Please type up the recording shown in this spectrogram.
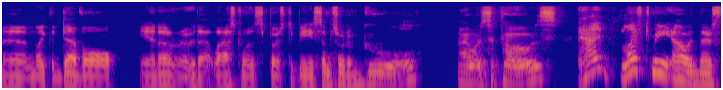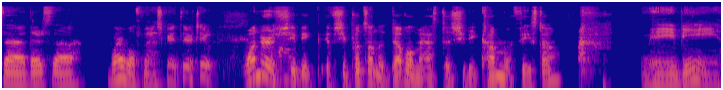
um, like the Devil. And I don't know who that last one's supposed to be. Some sort of ghoul, I would suppose. Had left me. Oh, and there's the there's the werewolf mask right there too. wonder if she be if she puts on the devil mask does she become mephisto maybe,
